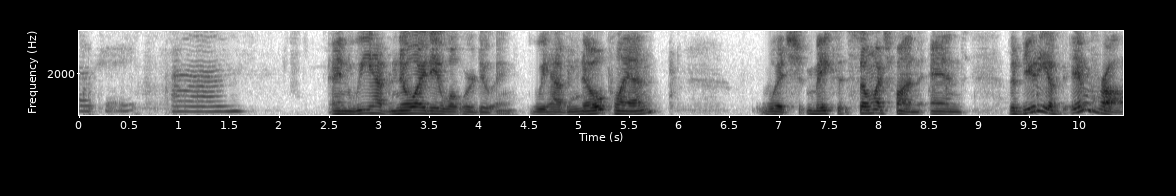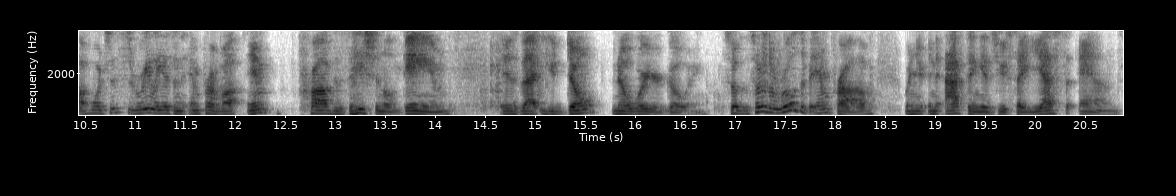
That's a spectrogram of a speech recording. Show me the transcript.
Okay. Um. and we have no idea what we're doing. We have no plan, which makes it so much fun. And the beauty of improv, which this really is an improv improvisational game, is that you don't know where you're going. So sort of the rules of improv when you're in acting is you say yes and.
